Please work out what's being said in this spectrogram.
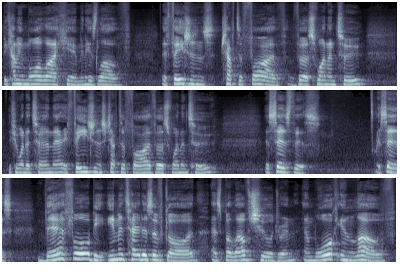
becoming more like Him in His love. Ephesians chapter 5, verse 1 and 2. If you want to turn there, Ephesians chapter 5, verse 1 and 2. It says this It says, Therefore, be imitators of God as beloved children and walk in love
